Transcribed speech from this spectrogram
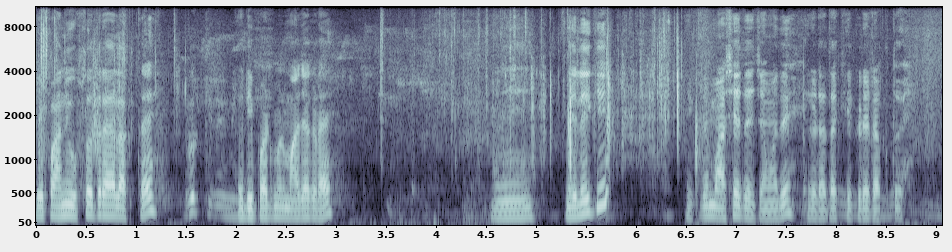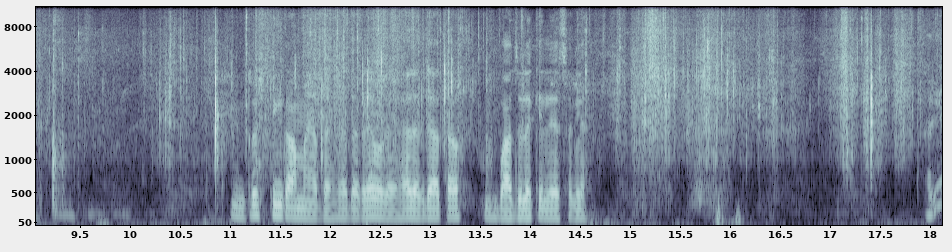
ते पाणी उपसत राहायला लागतं आहे हे डिपार्टमेंट माझ्याकडे आहे. आणि गेले की? इकडे मासे आहेत त्याच्यामध्ये इकडे आता खेकडे टाकतोय. इंटरेस्टिंग काम आहे आता. ह्या दगड्या बघा. ह्या दगड्या आता बाजूला केलेल्या सगळ्या अरे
